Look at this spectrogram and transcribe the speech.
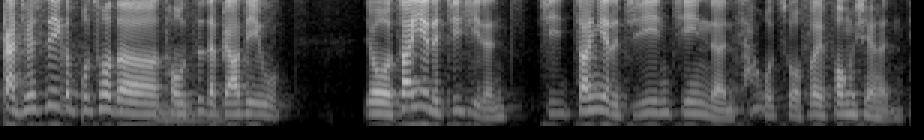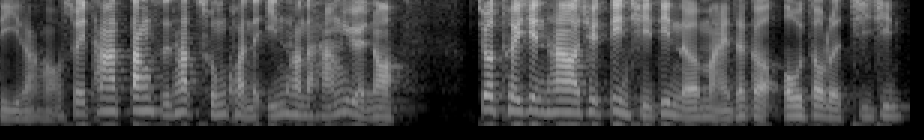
感觉是一个不错的投资的标的物，有专业的机器人、基专业的基金经理人操作，所以风险很低了哈。所以他当时他存款的银行的行员哦，就推荐他要去定期定额买这个欧洲的基金。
